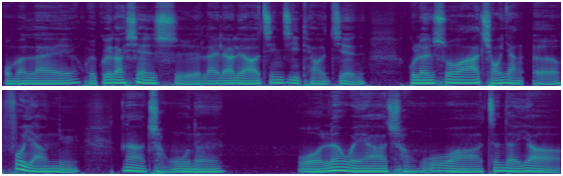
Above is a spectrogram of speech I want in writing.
我们来回归到现实，来聊聊经济条件。古人说啊，穷养儿，富养女。那宠物呢？我认为啊，宠物啊，真的要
